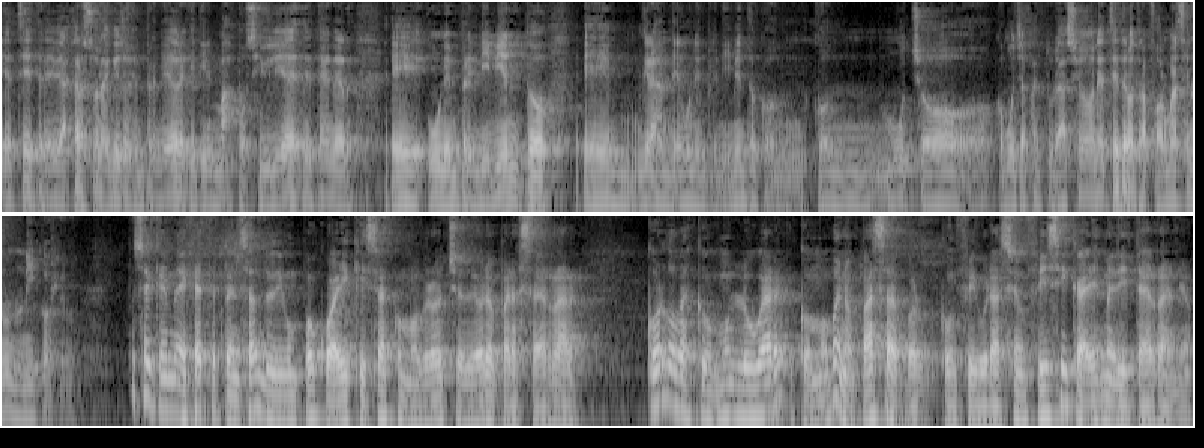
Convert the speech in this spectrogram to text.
etcétera, de viajar, son aquellos emprendedores que tienen más posibilidades de tener eh, un emprendimiento eh, grande, un emprendimiento con, con, mucho, con mucha facturación, etcétera, o transformarse en un unicornio. No sé qué me dejaste pensando, digo un poco ahí, quizás como broche de oro para cerrar. Córdoba es como un lugar, como, bueno, pasa por configuración física, es mediterráneo.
